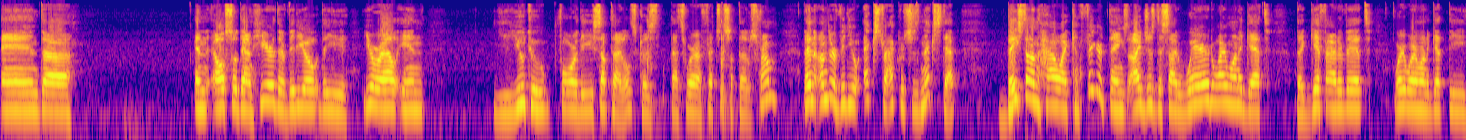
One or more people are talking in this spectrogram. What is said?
And uh, and also down here the video the URL in YouTube for the subtitles because that's where I fetch the subtitles from then under video extract which is next step based on how I configured things I just decide where do I want to get the GIF out of it where do I want to get the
